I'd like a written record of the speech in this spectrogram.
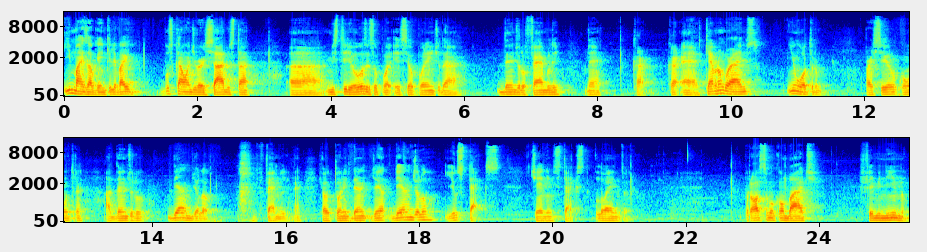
e mais alguém que ele vai buscar um adversário, está uh, misterioso esse, esse oponente da D'Angelo Family, né? Car Car é, Cameron Grimes e um outro parceiro contra a D'Angelo D'Angelo Family, né? Que é o Tony D'Angelo e os Stacks, Jennings Stacks Lorenzo. Próximo combate feminino,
